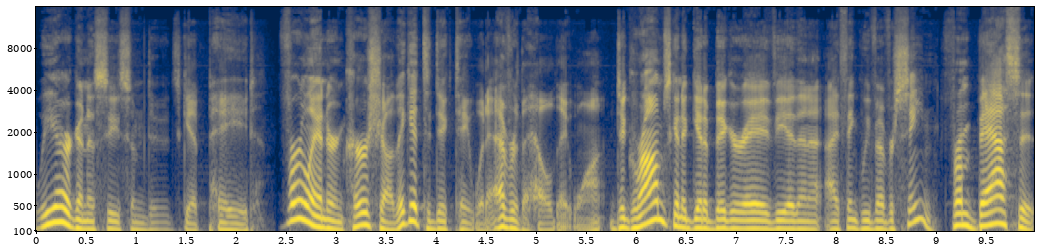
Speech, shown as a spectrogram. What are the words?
We are going to see some dudes get paid. Verlander and Kershaw, they get to dictate whatever the hell they want. DeGrom's going to get a bigger AAV than I think we've ever seen. From Bassitt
